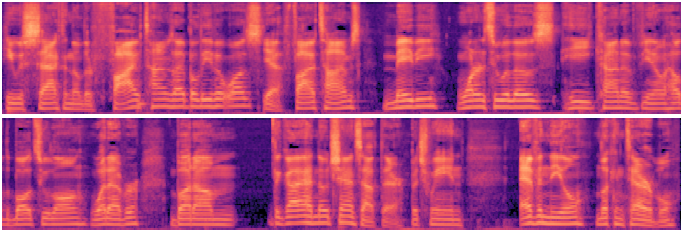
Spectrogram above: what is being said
He was sacked another five times, I believe it was. Yeah, five times. Maybe one or two of those he kind of, you know, held the ball too long, whatever. But um the guy had no chance out there between Evan Neal looking terrible,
